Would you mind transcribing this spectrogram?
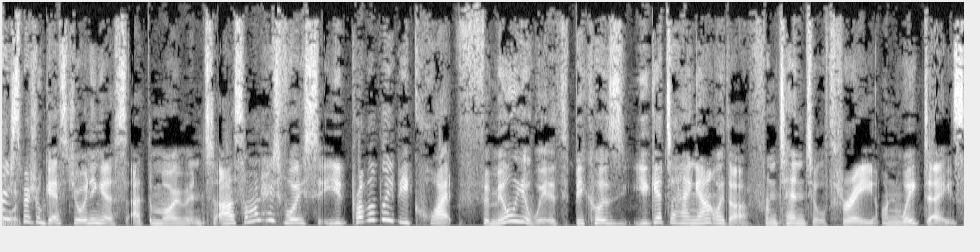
very special guest joining us at the moment. Uh, someone whose voice you'd probably be quite familiar with because you get to hang out with her from 10 till 3 on weekdays.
